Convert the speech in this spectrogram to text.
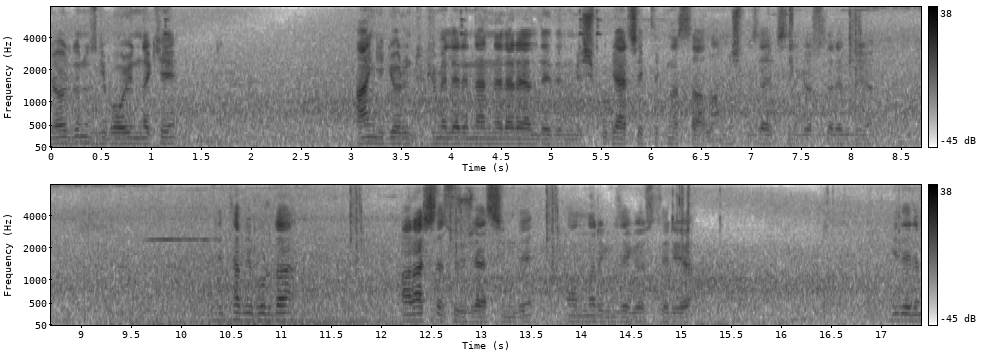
Gördüğünüz gibi oyundaki hangi görüntü kümelerinden neler elde edilmiş, bu gerçeklik nasıl sağlanmış bize hepsini gösterebiliyor. E tabi burada araçla süreceğiz şimdi. Onları bize gösteriyor. Gidelim.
